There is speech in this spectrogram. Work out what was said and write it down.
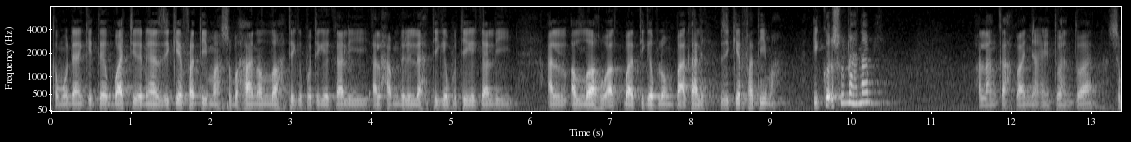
Kemudian kita baca dengan zikir Fatimah subhanallah 33 kali, alhamdulillah 33 kali, Allahu akbar 34 kali zikir Fatimah. Ikut sunnah Nabi. Alangkah banyak yang tuan-tuan, 10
